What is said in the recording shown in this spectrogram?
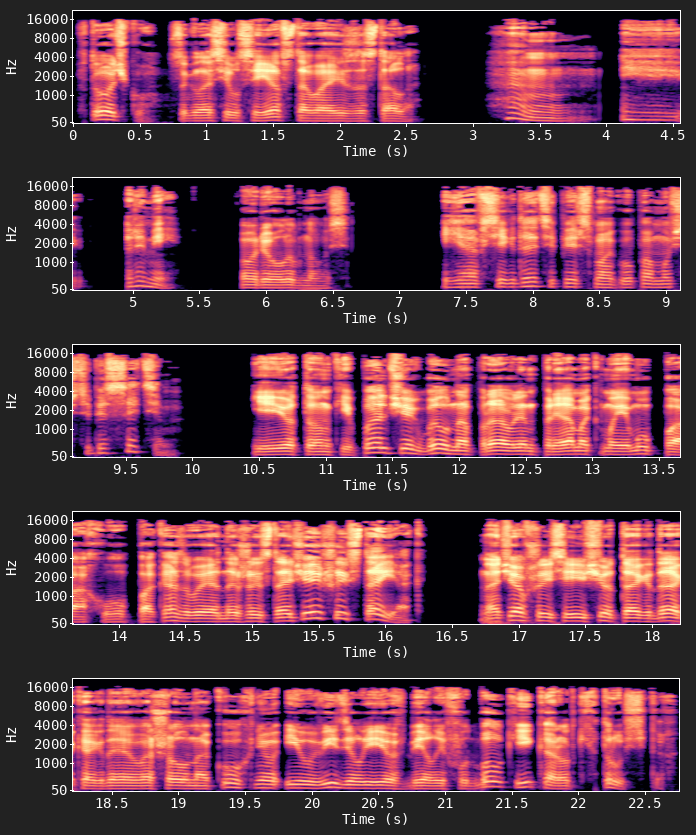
В точку, согласился я, вставая из-за стола. Хм, и... Реми, Ори улыбнулась. «Я всегда теперь смогу помочь тебе с этим». Ее тонкий пальчик был направлен прямо к моему паху, показывая на жесточайший стояк, начавшийся еще тогда, когда я вошел на кухню и увидел ее в белой футболке и коротких трусиках.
